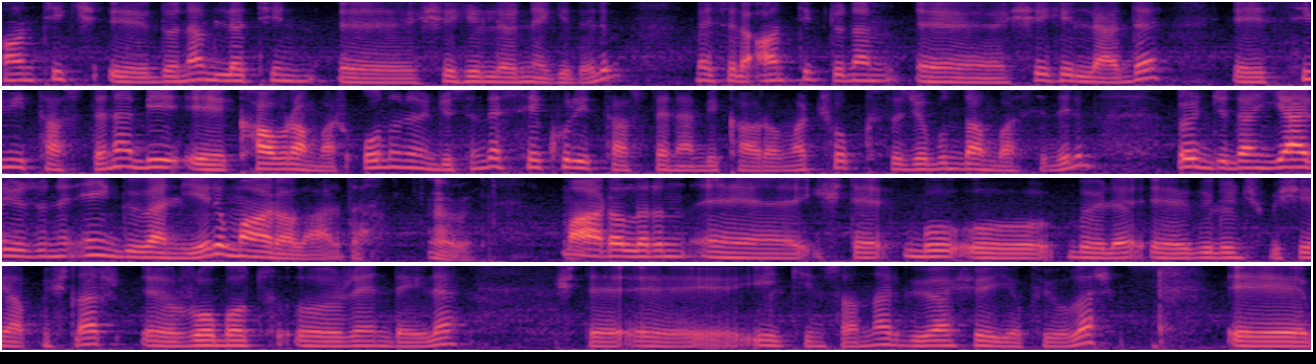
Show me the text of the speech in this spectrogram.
antik e, dönem Latin e, şehirlerine gidelim. Mesela antik dönem e, şehirlerde e, civitas denen bir e, kavram var. Onun öncesinde securitas denen bir kavram var. Çok kısaca bundan bahsedelim. Önceden yeryüzünün en güvenli yeri mağaralardı. Evet. Mağaraların e, işte bu e, böyle e, gülünç bir şey yapmışlar. E, robot e, rendeyle işte e, ilk insanlar güya şey yapıyorlar. E,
